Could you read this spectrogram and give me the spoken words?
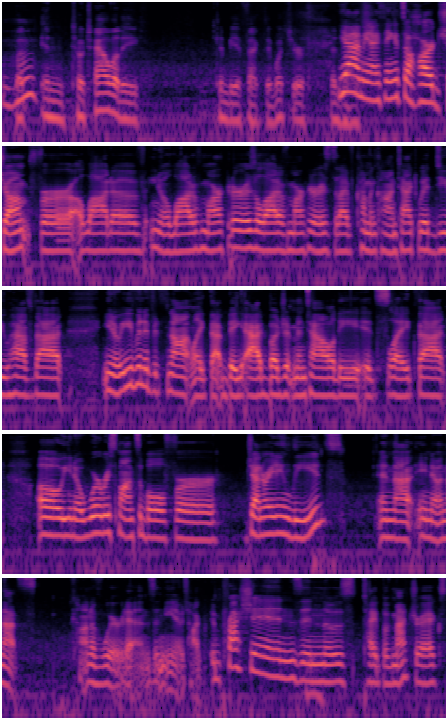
but mm-hmm. in totality can be effective. What's your advice? Yeah, I mean, I think it's a hard jump for a lot of, you know, a lot of marketers. A lot of marketers that I've come in contact with do have that, you know, even if it's not like that big ad budget mentality, it's like that, oh, you know, we're responsible for generating leads and that, you know, and that's kind of where it ends and, you know, talk impressions and mm-hmm. those type of metrics.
